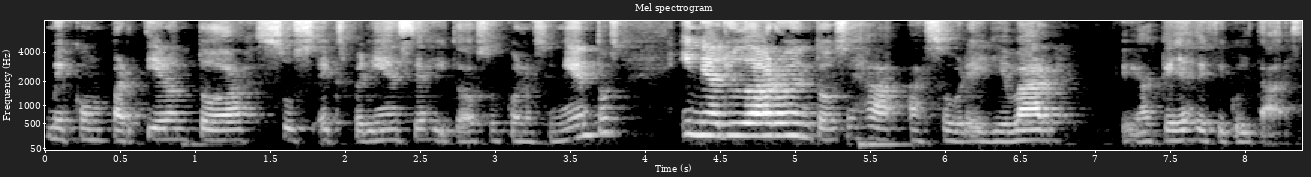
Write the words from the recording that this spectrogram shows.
me compartieron todas sus experiencias y todos sus conocimientos y me ayudaron entonces a, sobrellevar eh, aquellas dificultades.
